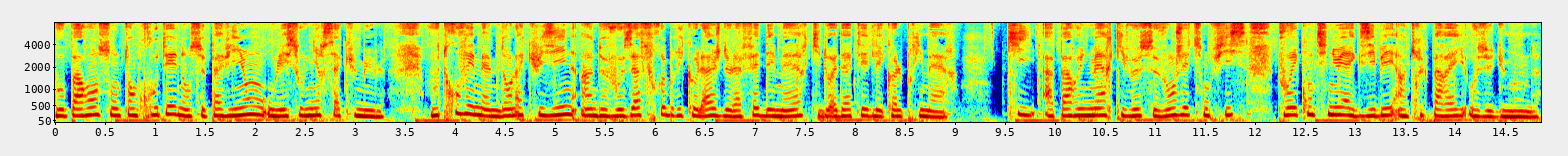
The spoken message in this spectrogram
Vos parents sont encroutés dans ce pavillon où les souvenirs s'accumulent. Vous trouvez même dans la cuisine un de vos affreux bricolages de la fête des mères qui doit dater de l'école primaire. Qui, à part une mère qui veut se venger de son fils, pourrait continuer à exhiber un truc pareil aux yeux du monde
